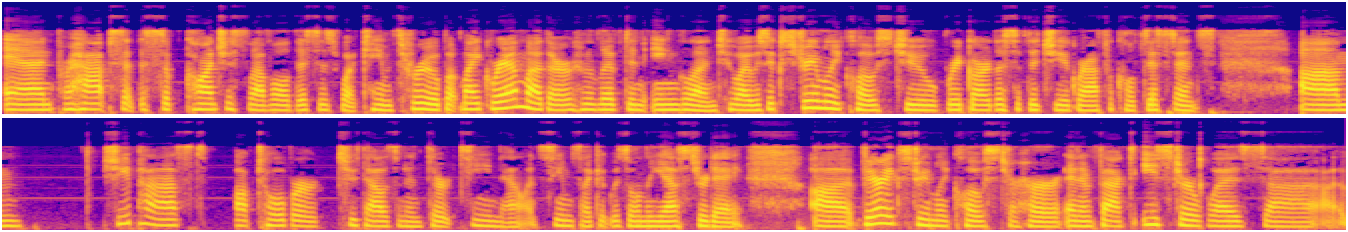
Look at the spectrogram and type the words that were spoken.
And perhaps at the subconscious level, this is what came through. But my grandmother, who lived in England, who I was extremely close to, regardless of the geographical distance, um, she passed October 2013 now. It seems like it was only yesterday. Uh, very extremely close to her. And in fact, Easter was, uh,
